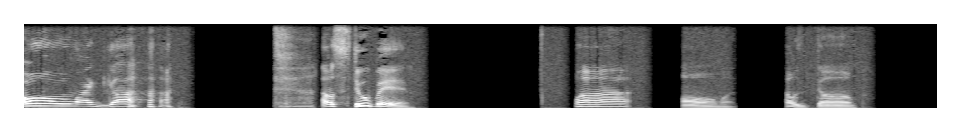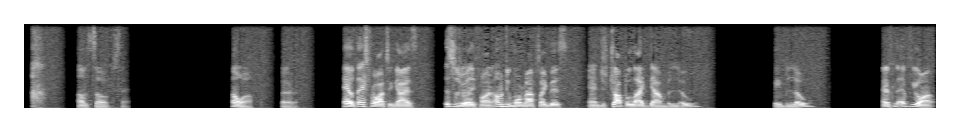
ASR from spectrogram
Oh my god. that was stupid. What? Oh my. That was dumb. I'm so upset. Oh well. Whatever. Hey, well, thanks for watching, guys. This was really fun. I'm gonna do more maps like this, and just drop a like down below, way below. And if, if you want,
